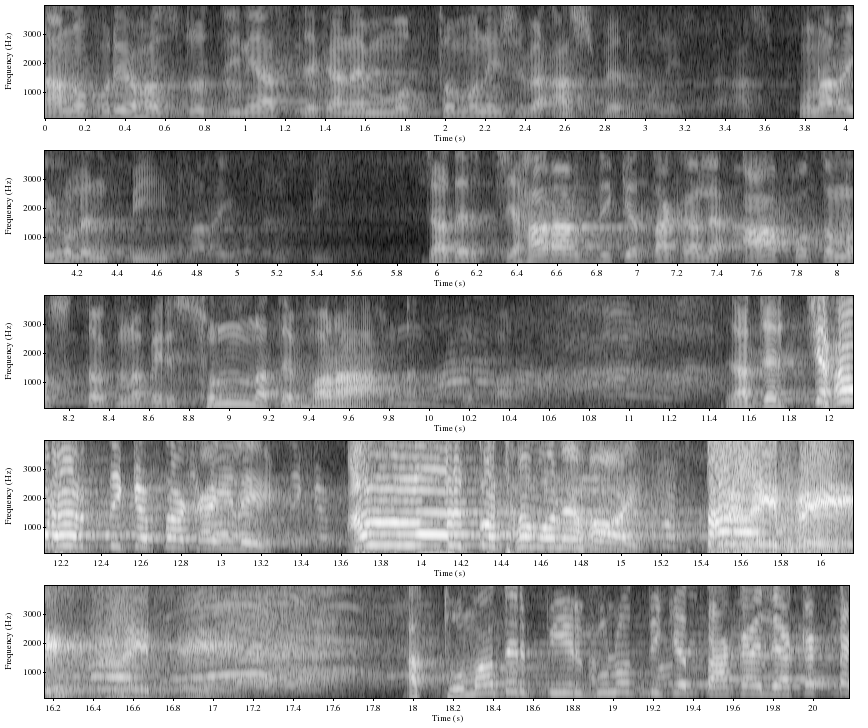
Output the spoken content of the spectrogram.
নানুপুরি হজরত যিনি আজকে এখানে মধ্যমণি হিসেবে আসবেন, ওনারাই হলেন পীর। যাদের চেহারার দিকে তাকালে আপতমস্তক নবীর সুন্নতে ভরা। যাদের চেহারার দিকে তাকাইলে আল্লাহর কথা মনে হয় আর তোমাদের পীরগুলোর দিকে তাকাইলে এক একটা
